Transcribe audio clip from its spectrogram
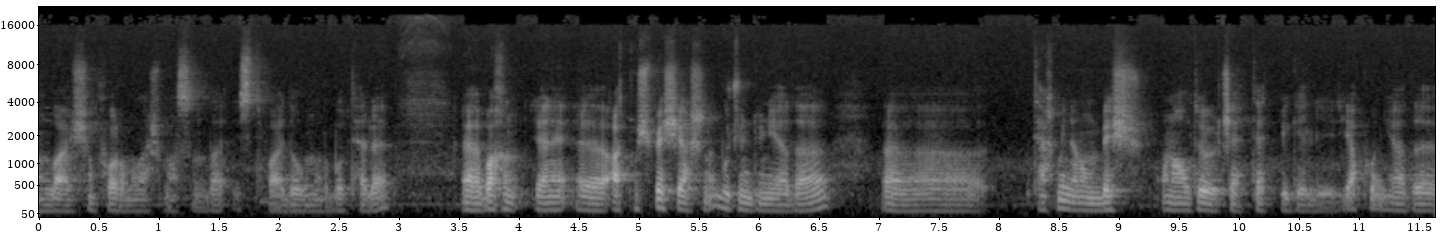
anlayışın formalaşmasında istifadə olunur bu tələ. Baxın, yəni 65 yaşını bu gün dünyada təxminən 15-16 ölkə tətbiq eləyir. Yaponiyadır,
